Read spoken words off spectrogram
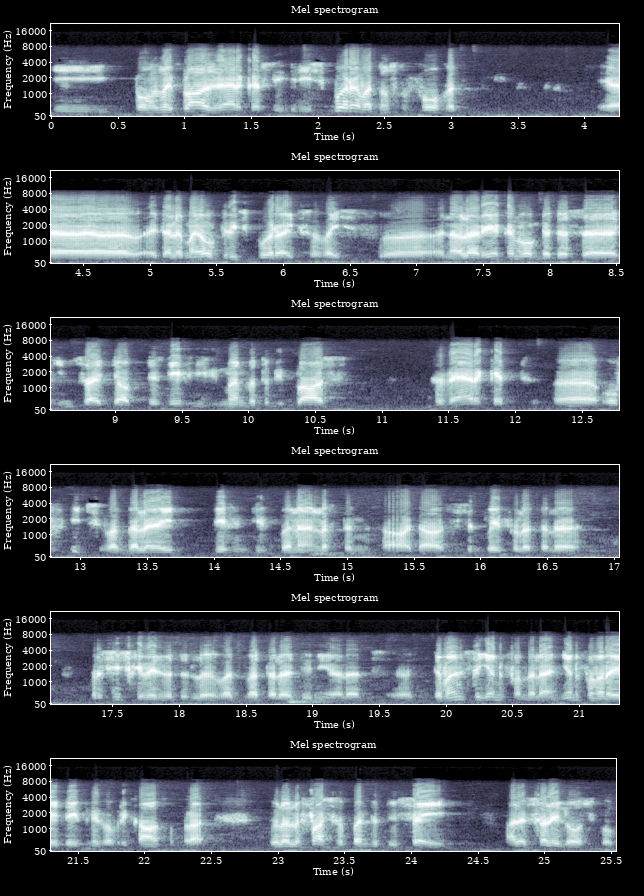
die volgens my plaaswerkers die, die spore wat ons gevolg het uh het hulle my ook drie spore uitgewys. Uh, en hulle reken ook dit is 'n uh, inside job. Dis definitief iemand wat op die plaas gewerk het uh of iets wat hulle het definitief binne inligting gehad. Daar is geen twyfel dat hulle presies geweet wat hulle wat wat hulle doen nie. Hulle het uh, ten minste een van hulle, en een van hulle Afrikaans gepraat. Toe hulle vasgebind het toe sê hulle sal nie loskom.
